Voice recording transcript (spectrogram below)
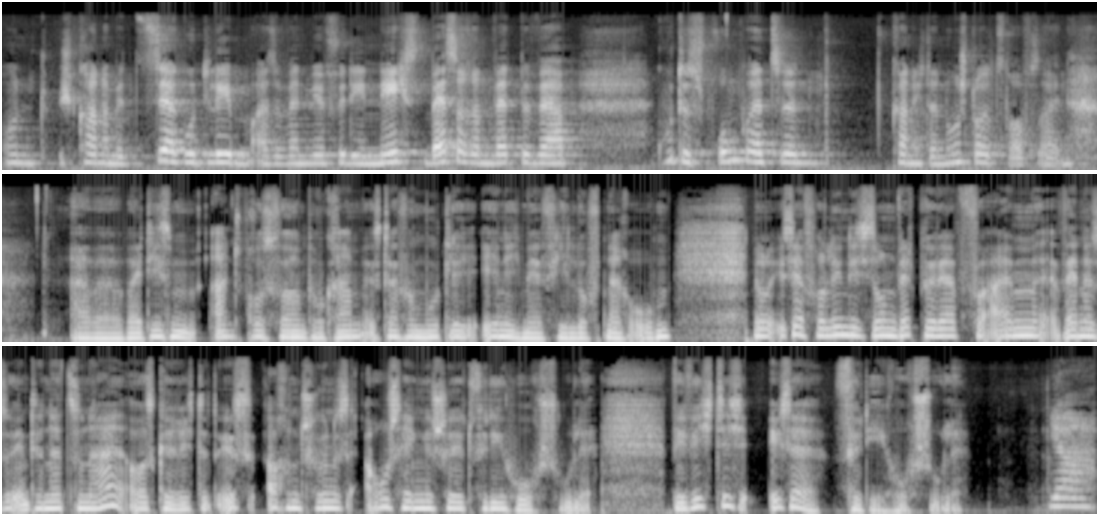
Und ich kann damit sehr gut leben. Also wenn wir für den nächst besseren Wettbewerb gutes Sprungbrett sind, kann ich da nur stolz drauf sein. Aber bei diesem anspruchsvollen Programm ist da vermutlich eh nicht mehr viel Luft nach oben. Nun ist ja Frau Lindig so ein Wettbewerb, vor allem wenn er so international ausgerichtet ist, auch ein schönes Aushängeschild für die Hochschule. Wie wichtig ist er für die Hochschule? Ja,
